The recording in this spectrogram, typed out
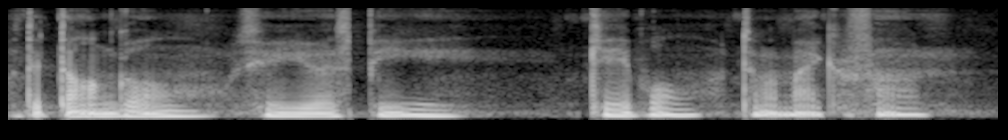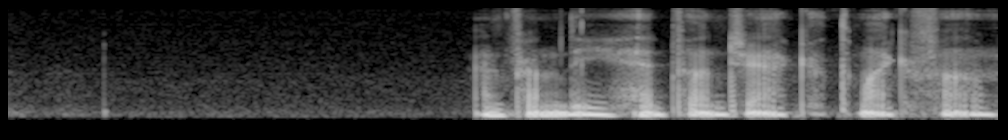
with a dongle to a USB cable to my microphone. And from the headphone jack of the microphone,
